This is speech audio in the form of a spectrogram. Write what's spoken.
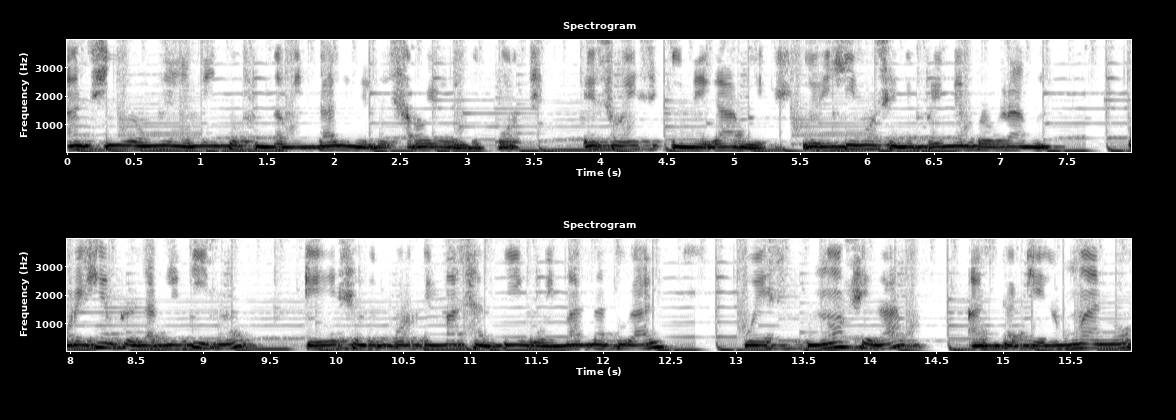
han sido un elemento fundamental desarrollo del deporte. Eso es innegable. Lo dijimos en el primer programa. Por ejemplo, el atletismo, que es el deporte más antiguo y más natural, pues no se da hasta que el humano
